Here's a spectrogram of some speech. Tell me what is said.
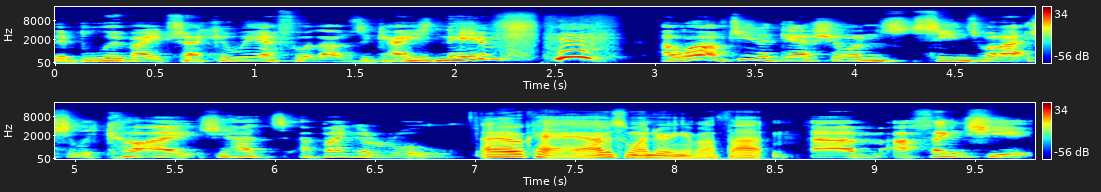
they blew my trick away, I thought that was the guy's name. a lot of Gina Gershon's scenes were actually cut out. She had a bigger role. Okay, I was wondering about that. Um, I think she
